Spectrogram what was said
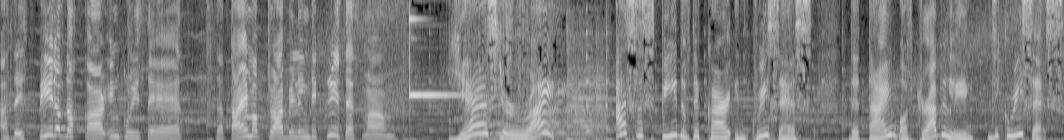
As the speed of the car increases, the time of traveling decreases, ma'am. Yes, you're right. As the speed of the car increases, the time of traveling decreases.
